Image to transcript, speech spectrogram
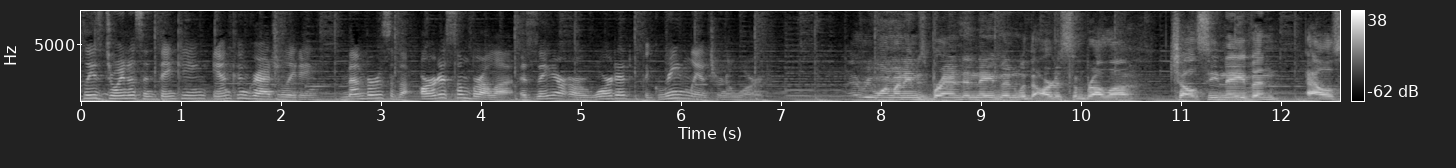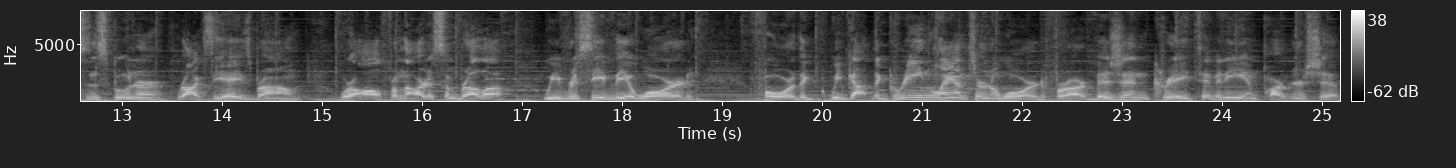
Please join us in thanking and congratulating members of the Artists Umbrella as they are awarded the Green Lantern Award. Hi everyone, my name is Brandon Navin with the Artists Umbrella, Chelsea Navin, Allison Spooner, Roxy Hayes Brown. We're all from the Artists Umbrella. We've received the award for the, we've got the Green Lantern Award for our vision, creativity, and partnership.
